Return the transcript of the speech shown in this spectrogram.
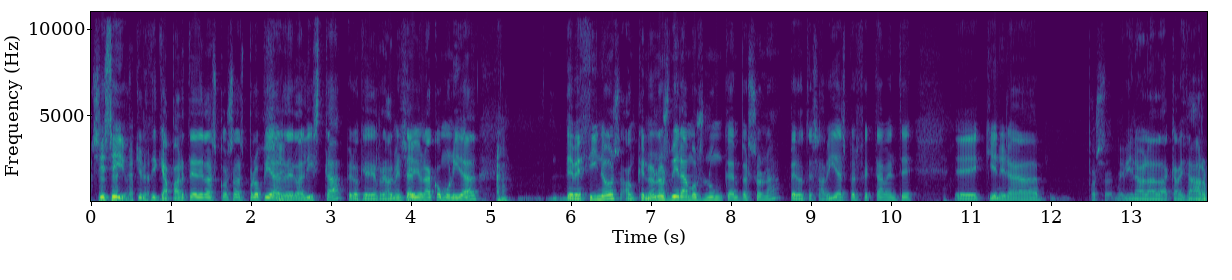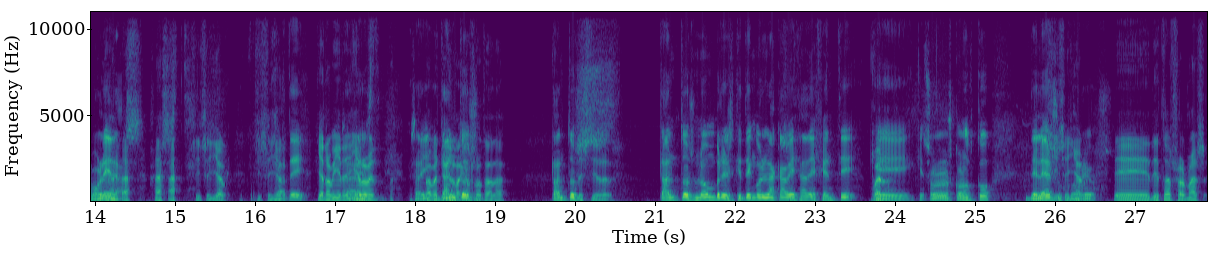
Sí, sí, quiero decir que aparte de las cosas propias de la lista, pero que realmente había una comunidad de vecinos, aunque no nos viéramos nunca en persona, pero te sabías perfectamente eh, quién era. Pues me viene ahora a la cabeza Arboledas. sí, señor. Sí, señor. ya no viene. Ya no, tantos, tantos, tantos nombres que tengo en la cabeza de gente que, que solo los conozco de leer sus correos. Eh, de todas formas,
